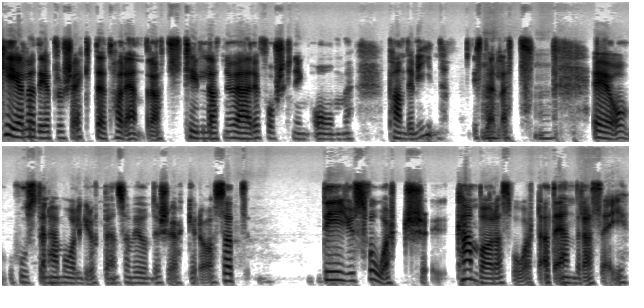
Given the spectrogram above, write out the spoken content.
hela det projektet har ändrats till att nu är det forskning om pandemin istället. Mm. Mm. Eh, hos den här målgruppen som vi undersöker. Då. Så att det är ju svårt, kan vara svårt att ändra sig.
